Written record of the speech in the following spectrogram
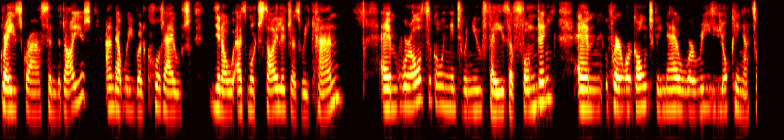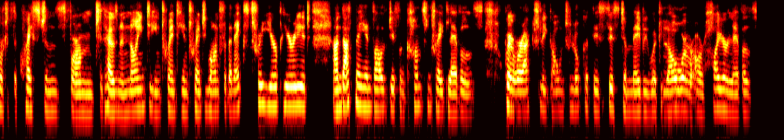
grazed grass in the diet, and that we will cut out, you know, as much silage as we can um, we're also going into a new phase of funding um, where we're going to be now, we're really looking at sort of the questions from 2019, 20, and 21 for the next three year period. And that may involve different concentrate levels where we're actually going to look at this system maybe with lower or higher levels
